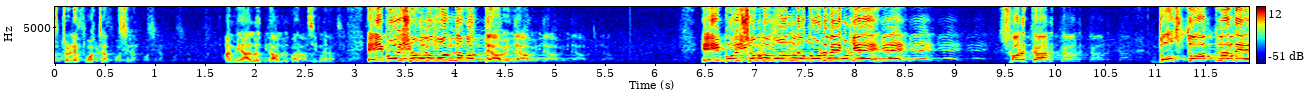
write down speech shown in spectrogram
স্টোরে পচাচ্ছে আমি আলুর দাম পাচ্ছি না। এই বৈষম্য বন্ধ করতে হবে। এই বৈষম্য বন্ধ করবে কে? সরকার। দোষ তো আপনাদের,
